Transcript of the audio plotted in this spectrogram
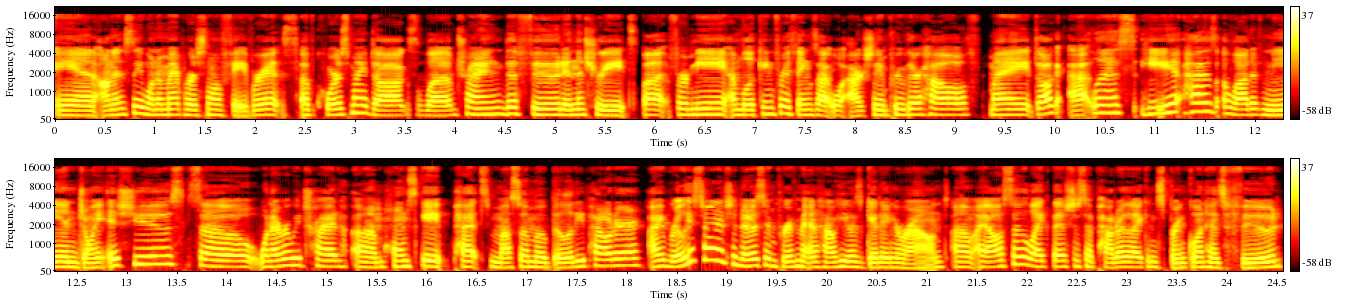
and honestly, one of my personal favorites. Of course, my dogs love trying the food and the treats, but for me, I'm looking for things that will actually improve their health. My dog Atlas, he has a lot of knee and joint issues, so whenever we tried um, Homescape Pets Muscle Mobility Powder, I really started to notice improvement in how he was getting around. Um, I also like that it's just a powder that I can sprinkle in his food.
